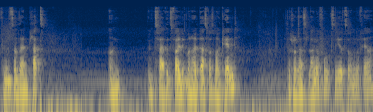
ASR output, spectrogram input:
findet es dann seinen Platz? Und im Zweifelsfall nimmt man halt das, was man kennt. Das schon ganz lange funktioniert, so ungefähr.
